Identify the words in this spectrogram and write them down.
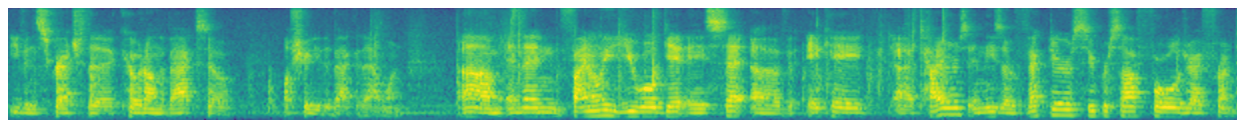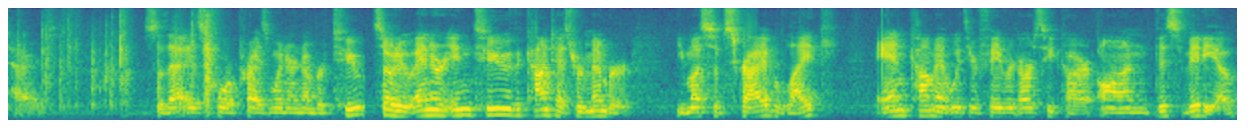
even scratched the code on the back, so I'll show you the back of that one. Um, and then finally, you will get a set of AK uh, tires, and these are Vector Super Soft 4-wheel drive front tires. So that is for prize winner number two. So to enter into the contest, remember, you must subscribe, like, and comment with your favorite RC car on this video.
